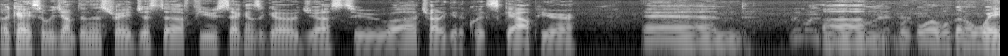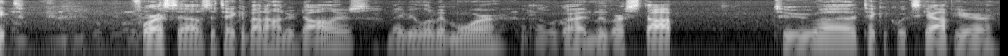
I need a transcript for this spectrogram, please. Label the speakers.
Speaker 1: Okay, so we jumped in this trade just a few seconds ago just to uh, try to get a quick scalp here. And um, we're, going, we're going to wait for ourselves to take about $100, maybe a little bit more. And we'll go ahead and move our stop to uh, take a quick scalp here.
